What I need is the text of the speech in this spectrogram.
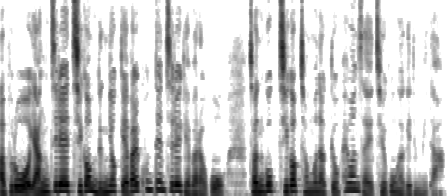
앞으로 양질의 직업 능력 개발 콘텐츠를 개발하고 전국 직업 전문학교 회원사에 제공하게 됩니다.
